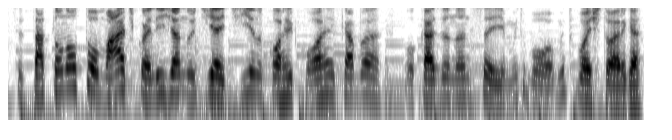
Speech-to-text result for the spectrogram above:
você tá tão automático ali já no dia a dia, no corre-corre, acaba ocasionando isso aí. Muito boa, muito boa história, cara.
